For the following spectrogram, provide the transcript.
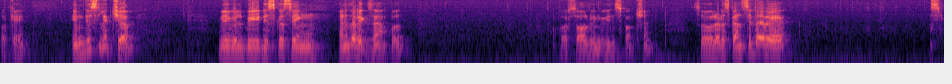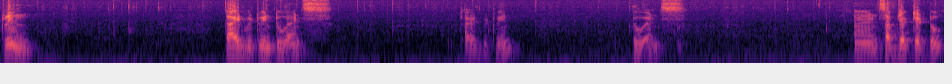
Okay. In this lecture, we will be discussing another example for solving Green's function. So let us consider a string tied between two ends tied between two ends and subjected to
